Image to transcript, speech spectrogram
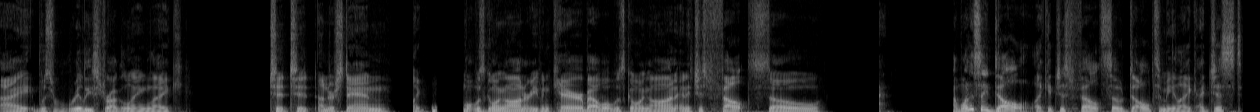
I was really struggling, like to to understand like what was going on or even care about what was going on, and it just felt so. I want to say dull. Like it just felt so dull to me. Like I just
